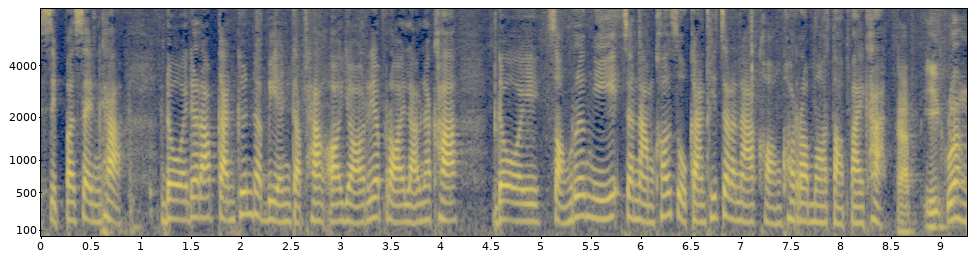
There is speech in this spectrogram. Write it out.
50-70%ค่ะ โดยได้รับการขึ้นทะเบียนกับทางออยเรียบร้อยแล้วนะคะ โดย 2 เรื่องนี้จะนำเข้าสู่การพิจารณาของครมต่อไปค่ะ ครับ อีกเรื่องหนึง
